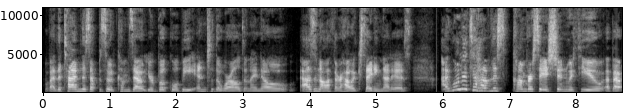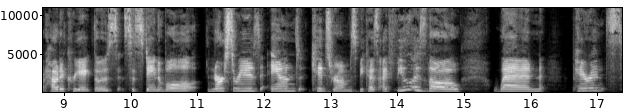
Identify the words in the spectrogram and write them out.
By the time this episode comes out, your book will be into the world, and I know as an author how exciting that is. I wanted to have this conversation with you about how to create those sustainable nurseries and kids' rooms because I feel as though when parents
